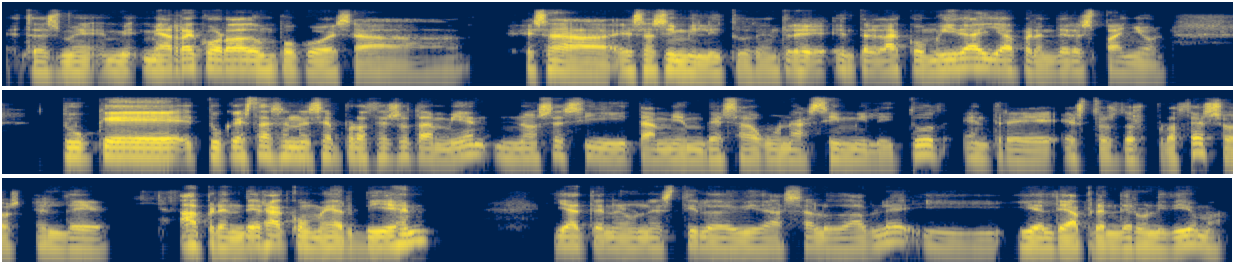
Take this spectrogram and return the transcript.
Entonces me, ha recordado un poco esa, esa, similitud entre, entre la comida y aprender español. Tú que, tú que estás en ese proceso también, no sé si también ves alguna similitud entre estos dos procesos, el de aprender a comer bien y a tener un estilo de vida saludable y, el de aprender un idioma.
